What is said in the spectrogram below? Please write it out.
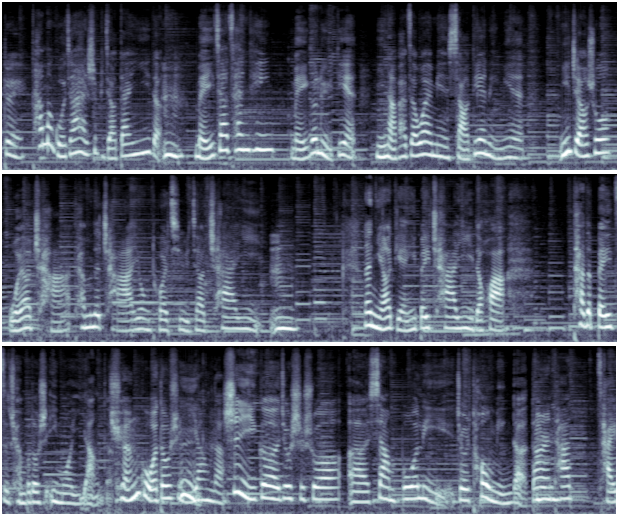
对，他们国家还是比较单一的。嗯每一家餐厅，每一个旅店，你哪怕在外面小店里面，你只要说我要茶，他们的茶用土耳其语叫差异，嗯那你要点一杯差异的话，它的杯子全部都是一模一样的。全国都是一样的。是一个就是说，呃，像玻璃就是透明的，当然嗯它材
